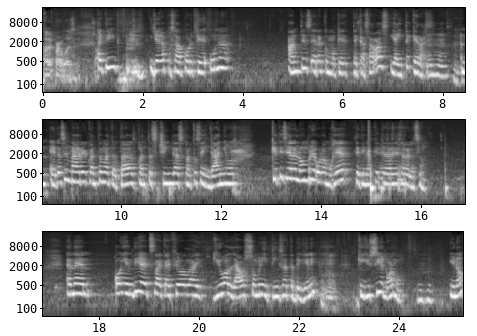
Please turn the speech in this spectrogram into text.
other part wasn't. So. I think llega a pasar porque una antes era como que te casabas y ahí te quedas. It doesn't matter cuántas maltratadas, cuántas chingas, cuántos engaños. ¿Qué te hiciera el hombre o la mujer? Te tienes que Ya quedar en esa relación. And then hoy en día it's like I feel like you allow so many things at the beginning que you see it normal. You know?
